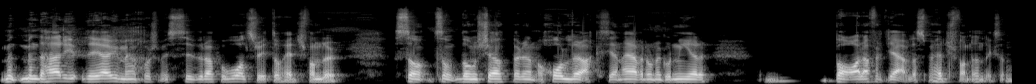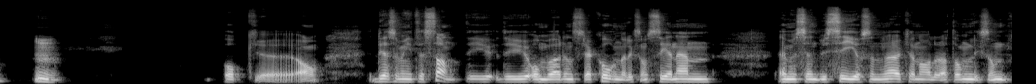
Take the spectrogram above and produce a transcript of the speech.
Men, men det här är ju, det är ju människor som är sura på Wall Street och hedgefonder. Så, som de köper den och håller aktien även om den går ner bara för att jävlas med hedgefonden liksom. Mm. Och eh, ja, det som är intressant det är ju, det är ju omvärldens reaktioner. Liksom CNN, MSNBC och sådana här kanaler. Att de liksom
